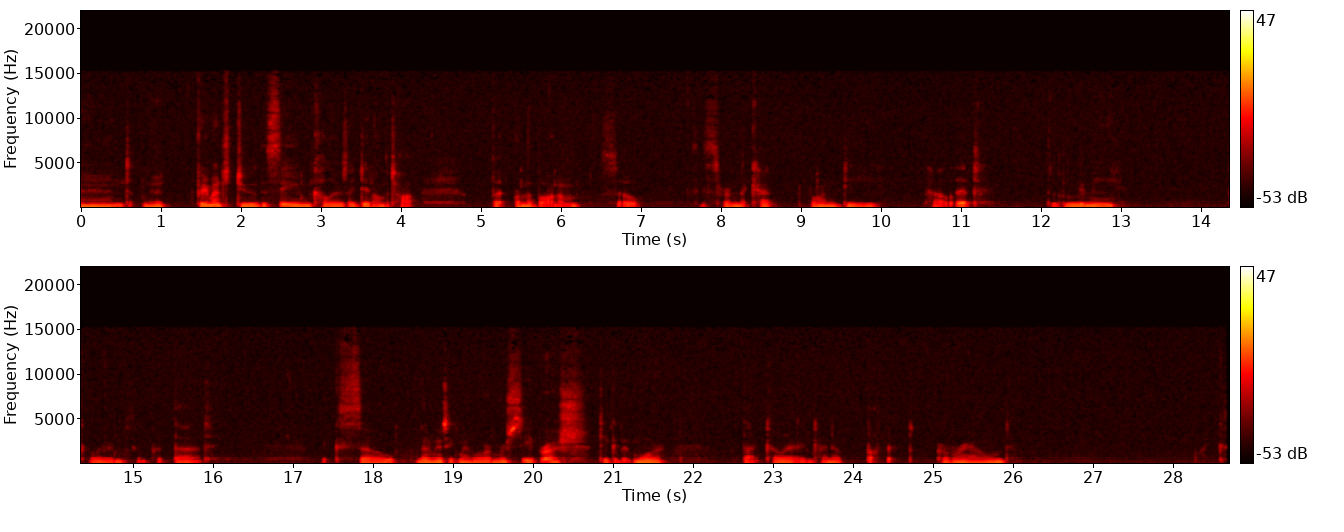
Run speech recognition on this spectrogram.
and I'm going to pretty much do the same colors I did on the top but on the bottom. So this is from the Kat Von D palette, the Limmy color. I'm just going to put that like so. Then I'm going to take my Laura Mercier brush, take a bit more of that color and kind of buff it around like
